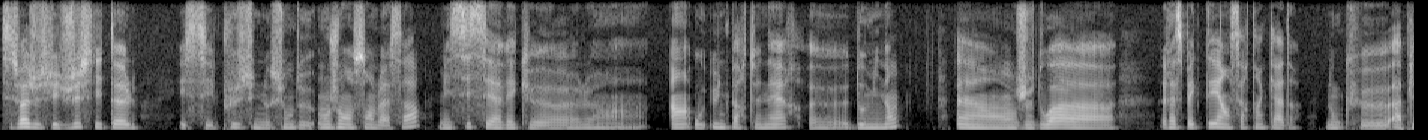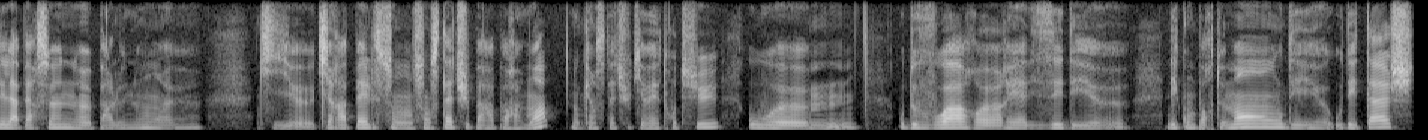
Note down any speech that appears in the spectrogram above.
C'est soit je suis juste little et c'est plus une notion de on joue ensemble à ça. Mais si c'est avec euh, un, ou une partenaire euh, dominant, euh, je dois respecter un certain cadre. Donc euh, appeler la personne euh, par le nom euh, qui, rappelle son, statut par rapport à moi, donc un statut qui va être au-dessus, ou, devoir réaliser des, comportements ou des, ou des tâches,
